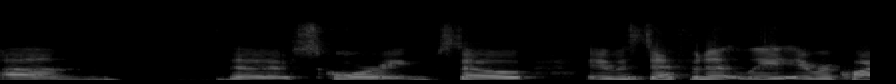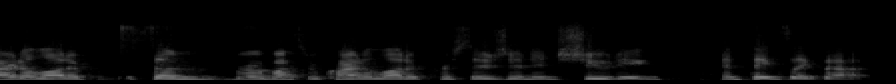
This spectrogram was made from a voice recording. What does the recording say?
um, the scoring. So it was definitely it required a lot of some robots required a lot of precision in shooting and things like that.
